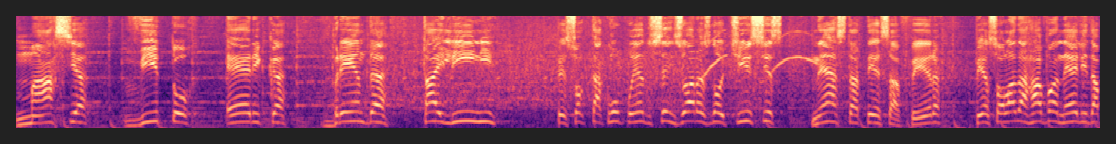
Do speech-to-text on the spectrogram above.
Márcia, Vitor, Érica, Brenda, Tailine, pessoal que está acompanhando 6 horas notícias nesta terça-feira. Pessoal lá da Ravanelli da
